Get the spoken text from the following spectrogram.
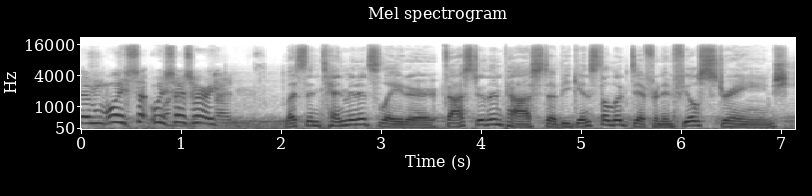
Um, we're so, we're so sorry. Less than 10 minutes later, Faster Than Pasta begins to look different and feels strange.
